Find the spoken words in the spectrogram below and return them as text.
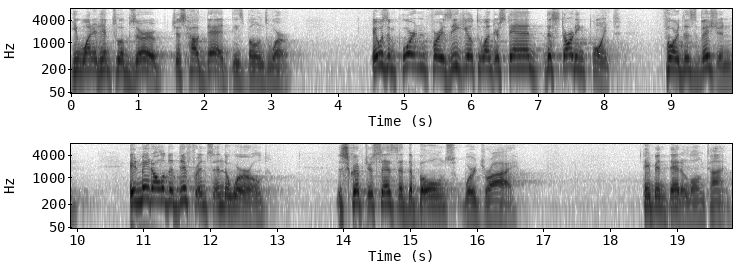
He wanted him to observe just how dead these bones were. It was important for Ezekiel to understand the starting point for this vision. It made all the difference in the world. The scripture says that the bones were dry. They've been dead a long time.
